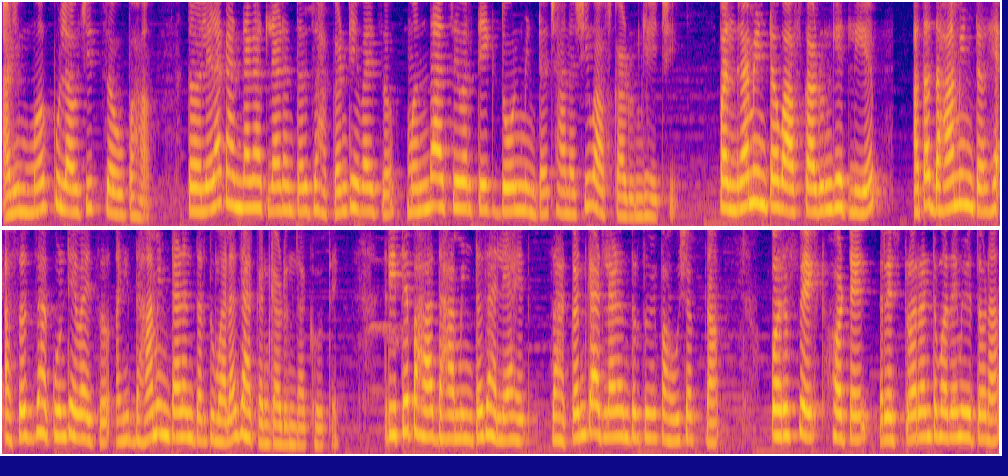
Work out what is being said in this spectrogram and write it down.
आणि मग पुलावची चव पहा. तळलेला कांदा घातल्यानंतर झाकण ठेवायचं. मंद आचेवरती एक दोन मिनटं छान अशी वाफ काढून घ्यायची. पंधरा मिनटं वाफ काढून घेतली आहे आता दहा मिनटं हे असंच झाकून ठेवायचं आणि दहा मिनटानंतर तुम्हाला झाकण काढून दाखवते. तर इथे पहा दहा मिनटं झाले आहेत. झाकण काढल्यानंतर तुम्ही पाहू शकता. परफेक्ट हॉटेल रेस्टॉरंटमध्ये मिळतो ना?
